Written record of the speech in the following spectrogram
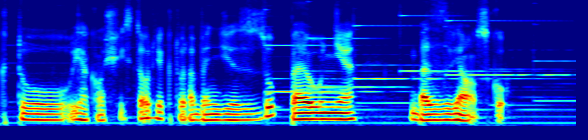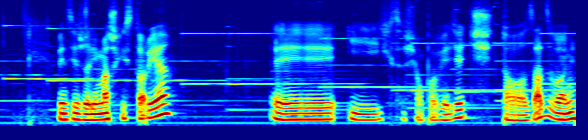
ktu, jakąś historię, która będzie zupełnie bez związku. Więc jeżeli masz historię, i chcesz się powiedzieć, to zadzwoń.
